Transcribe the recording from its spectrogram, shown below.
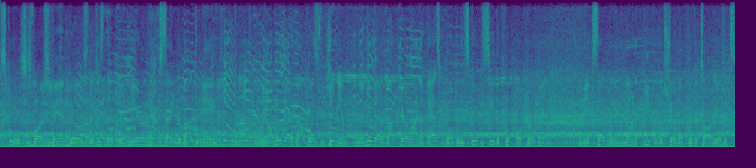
schools as far as fan goes. They're just they're, they're here and they're excited about the game. And, you know, I knew that about West Virginia and I knew that about Carolina basketball, but it's good to see the football program and the excitement and the amount of people that showed up for the Tar Heels. It's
